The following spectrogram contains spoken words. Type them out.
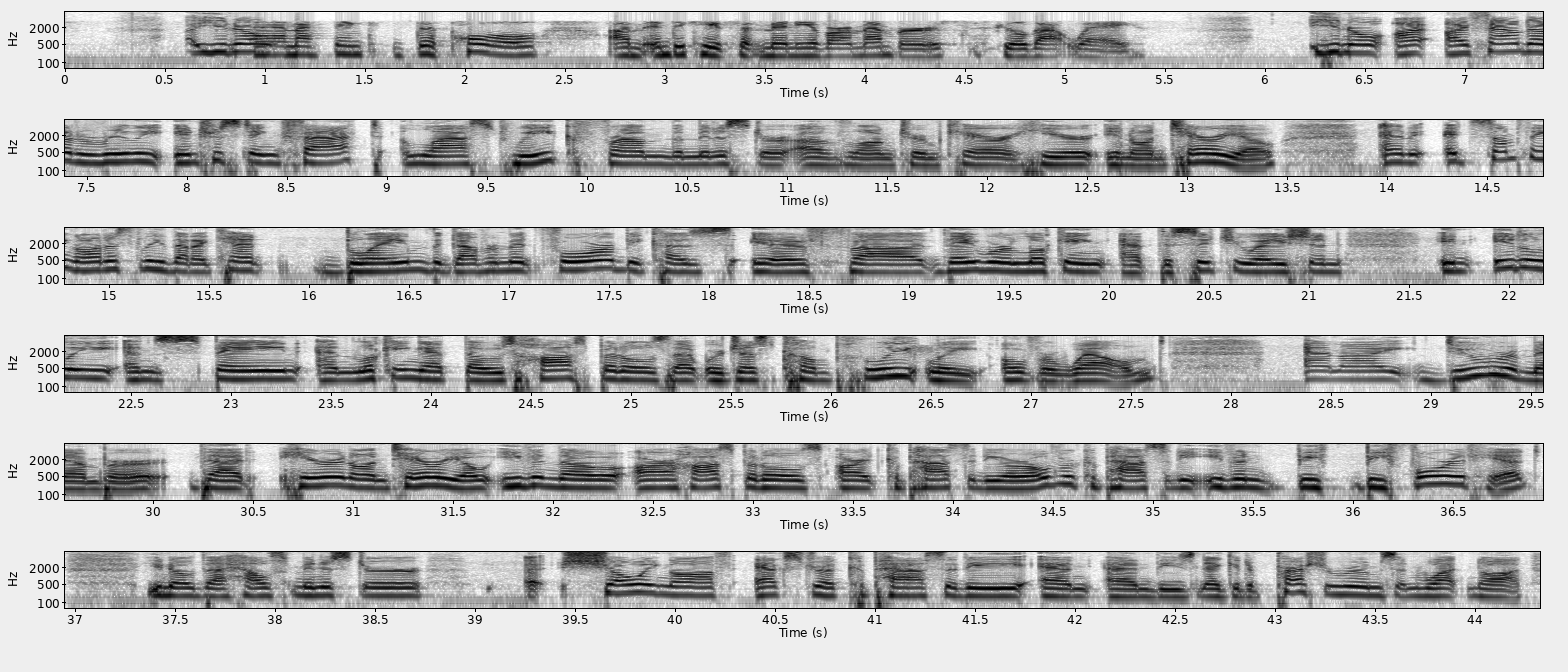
Uh, you know, and I think the poll um, indicates that many of our members feel that way. You know, I, I found out a really interesting fact last week from the Minister of Long Term Care here in Ontario. And it's something, honestly, that I can't blame the government for because if uh, they were looking at the situation in Italy and Spain and looking at those hospitals that were just completely overwhelmed, and I do remember that here in Ontario, even though our hospitals are at capacity or over capacity, even be- before it hit, you know, the health minister uh, showing off extra capacity and, and these negative pressure rooms and whatnot.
